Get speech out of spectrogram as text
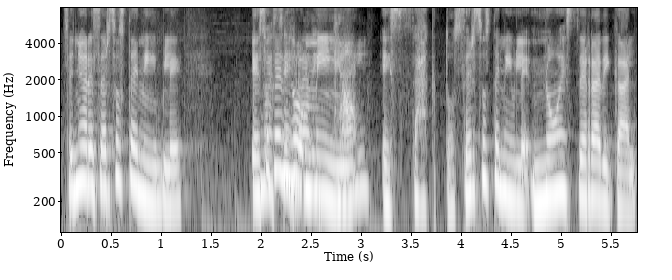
Señores, ser sostenible, eso No que es dijo ser mío, radical. exacto, ser sostenible no es ser radical.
